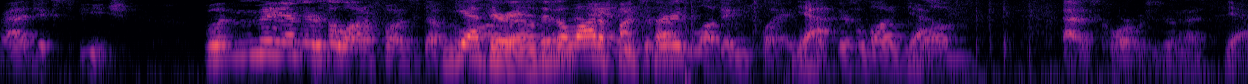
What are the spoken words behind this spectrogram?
tragic speech. But man, there's a lot of fun stuff. Going Yeah, there is. There's a lot of fun it's stuff. It's a very loving play. Yeah. Like, there's a lot of Yeah. love at its core, which is really nice. Yeah.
